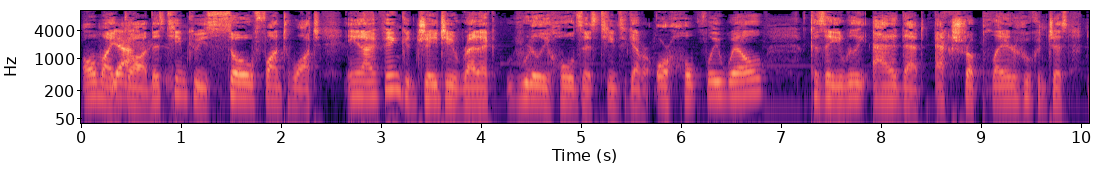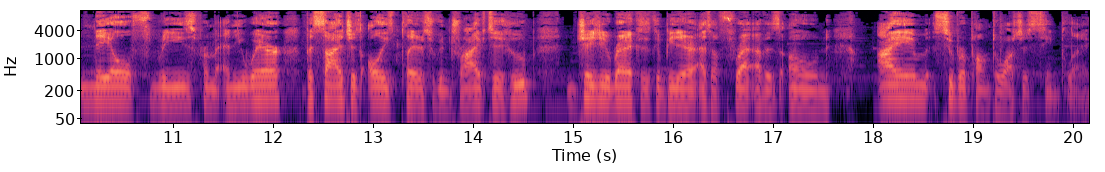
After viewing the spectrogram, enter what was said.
Oh my Yeah. god, this team could be so fun to watch. And I think JJ Redick really holds this team together, or hopefully will, because they really added that extra player who can just nail threes from anywhere, besides just all these players who can drive to hoop. JJ Redick is going to be there as a threat of his own. I'm super pumped to watch this team play.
